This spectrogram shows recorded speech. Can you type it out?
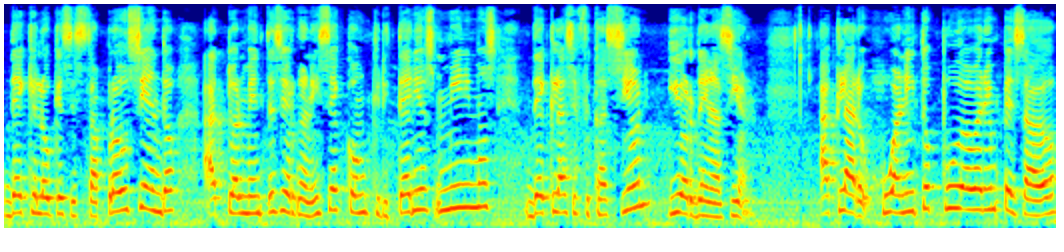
de que lo que se está produciendo actualmente se organice con criterios mínimos de clasificación y ordenación. Aclaro, Juanito pudo haber empezado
